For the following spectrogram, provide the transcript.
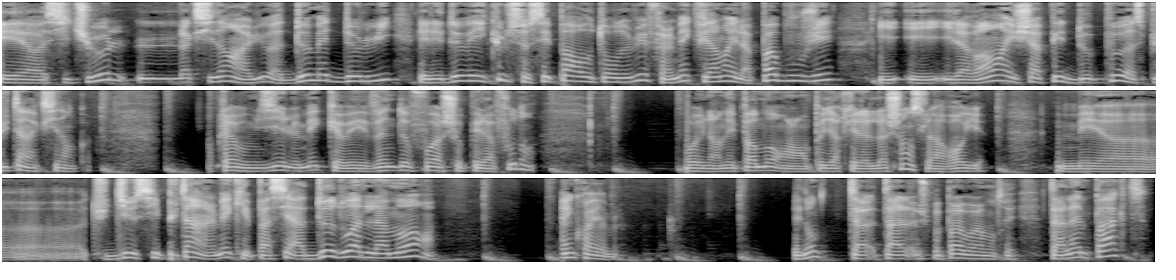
Et euh, si tu veux, l'accident a lieu à 2 mètres de lui et les deux véhicules se séparent autour de lui. Enfin, le mec, finalement, il a pas bougé. Il, a vraiment échappé de peu à ce putain d'accident. Donc là, vous me disiez, le mec qui avait 22 fois chopé la foudre, bon, il en est pas mort. Alors, on peut dire qu'il a de la chance, là, Roy. Mais euh, tu te dis aussi, putain, le mec est passé à deux doigts de la mort. Incroyable. Et donc, t'as, t'as, je peux pas vous la montrer. T'as l'impact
